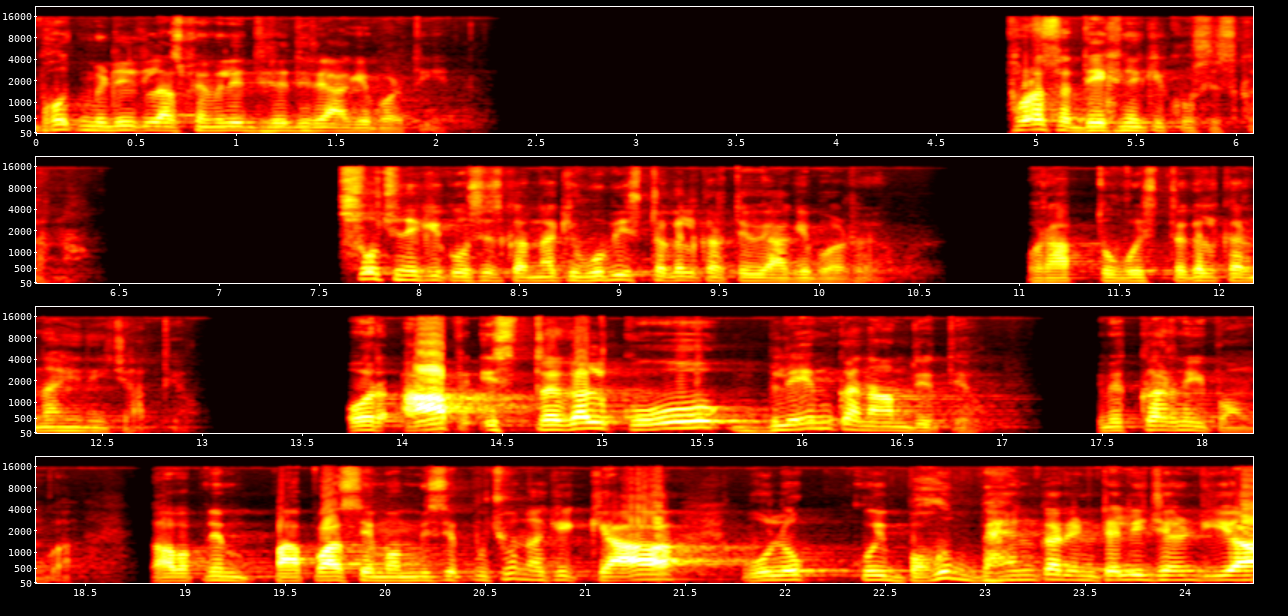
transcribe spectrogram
बहुत मिडिल क्लास फैमिली धीरे धीरे आगे बढ़ती है। थोड़ा सा देखने की कोशिश करना। सोचने की कोशिश करना कि वो भी स्ट्रगल करते हुए आगे बढ़ रहे हो। और आप तो वो स्ट्रगल करना ही नहीं चाहते हो। और आप स्ट्रगल को ब्लेम का नाम देते हो कि मैं कर नहीं पाऊँगा। तो आप अपने पापा से, मम्मी से पूछो ना कि क्या वो लोग कोई बहुत भयंकर इंटेलिजेंट या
